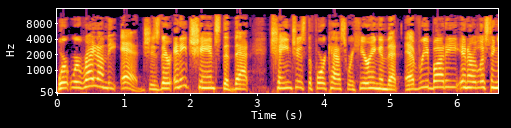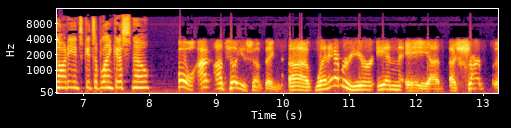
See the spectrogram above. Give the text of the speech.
We're, we're right on the edge. Is there any chance that that changes the forecast we're hearing and that everybody in our listening audience gets a blanket of snow? Oh, I, will tell you something. Uh, whenever you're in a uh, a sharp uh,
